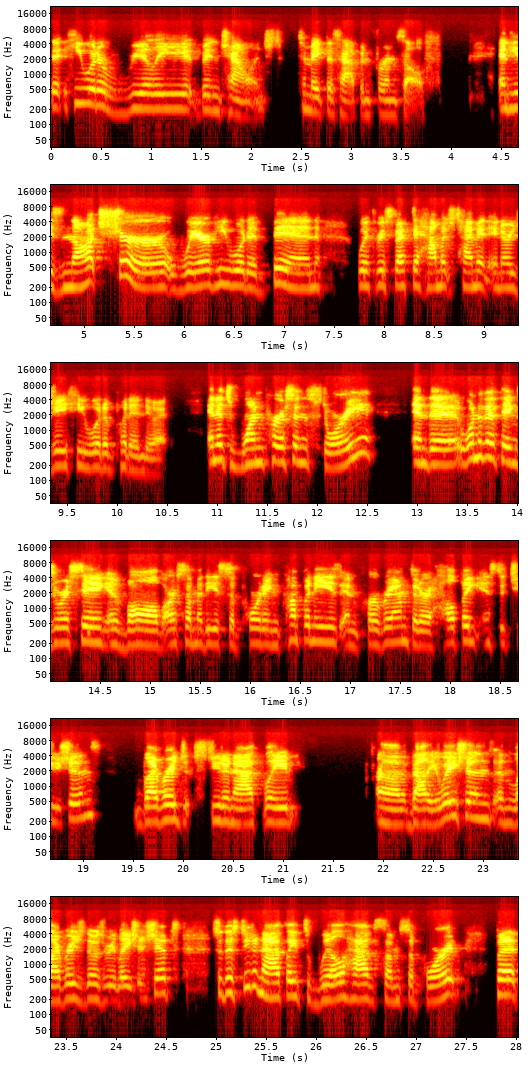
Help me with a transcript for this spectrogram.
that he would have really been challenged to make this happen for himself. And he's not sure where he would have been with respect to how much time and energy he would have put into it. And it's one person's story. And the one of the things we're seeing evolve are some of these supporting companies and programs that are helping institutions leverage student athlete uh, valuations and leverage those relationships. So the student athletes will have some support. But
